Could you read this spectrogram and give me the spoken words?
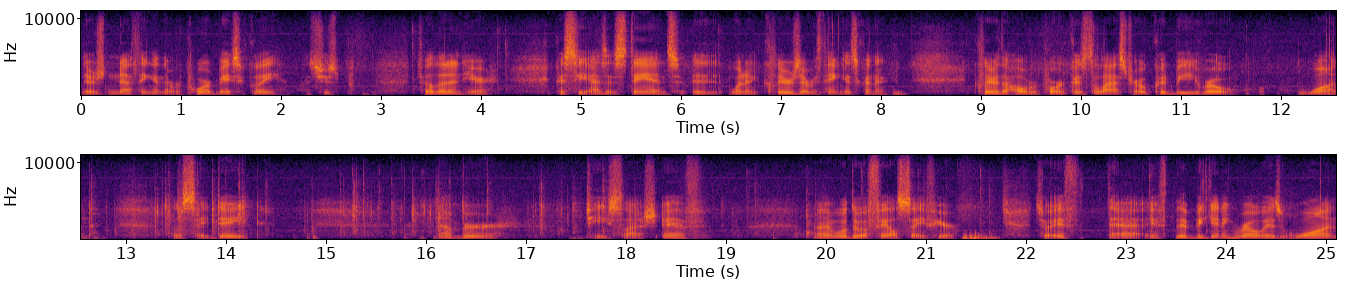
there's nothing in the report, basically, let's just fill that in here. Because see, as it stands, it, when it clears everything, it's going to clear the whole report because the last row could be row 1. So let's say date, number, t slash f, and we'll do a fail safe here. So if that if the beginning row is 1,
